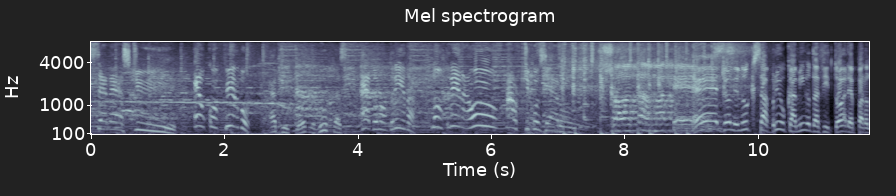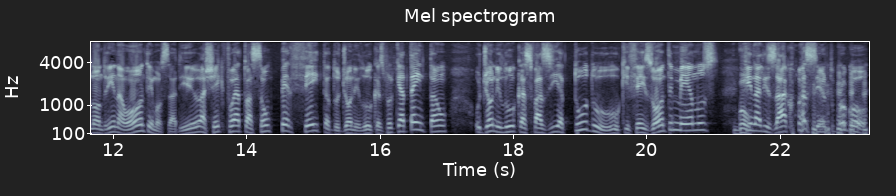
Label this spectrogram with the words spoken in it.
Celeste. Eu confirmo. É de Johnny Lucas, é do Londrina. Londrina 1, Náutico 0. É, Johnny Lucas abriu o caminho da vitória para Londrina ontem, moçada. E eu achei que foi a atuação perfeita do Johnny Lucas, porque até então o Johnny Lucas fazia tudo o que fez ontem, menos finalizar com acerto pro gol.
